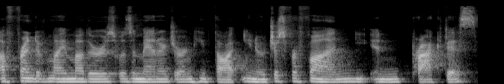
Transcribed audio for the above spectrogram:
A friend of my mother's was a manager and he thought, you know, just for fun in practice.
